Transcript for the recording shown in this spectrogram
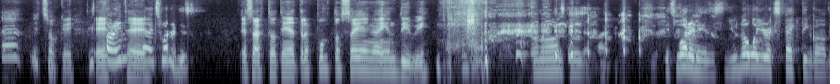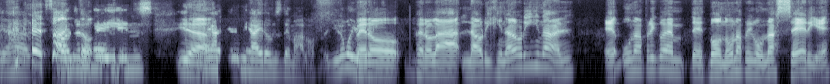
Eh, it's okay. It's Este- fine. Yeah, it's what it is. Exacto, tiene 3.6 en IMDb. No, no, it's, it's what it is. You know what you're expecting cuando tienes a Exacto. Y Yeah. tienes a Irons de malo. You know what you're Pero, pero la, la original original es una película de, de- bueno, no una película, una serie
